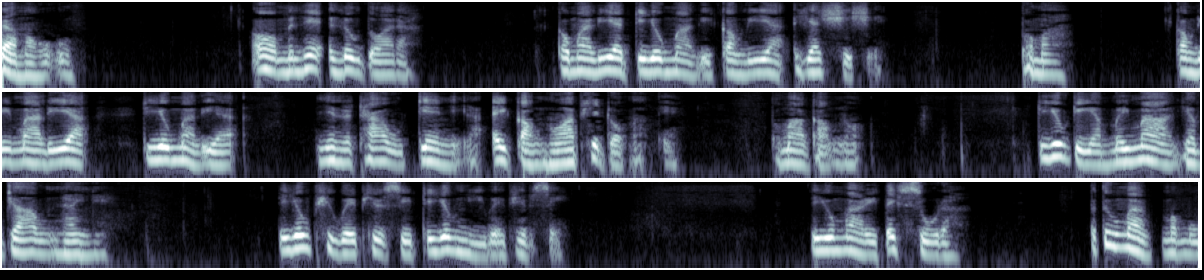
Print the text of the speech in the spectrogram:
တာမဟုတ်ဘူးအော်မနေ့အလုတ်သွားတာကောင်မလေးကတရုတ်မလေးကောင်လေးကအရက်ရှိရှိဗမာ ကောင်ဒီမလေးကတရုတ်မလေးကညနေထားကိုတင်းနေတာအဲ့ကောင်နွားဖြစ်တော့မှာပဲဗမာကောင်တော့တရုတ်တွေကမိမယောက်ျားကိုနိုင်တယ်တရုတ်ဖြူပဲဖြစ်စေတရုတ်ညီပဲဖြစ်စေတရုတ်မတွေတိတ်ဆိုတာဘယ်သူမှမမူ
